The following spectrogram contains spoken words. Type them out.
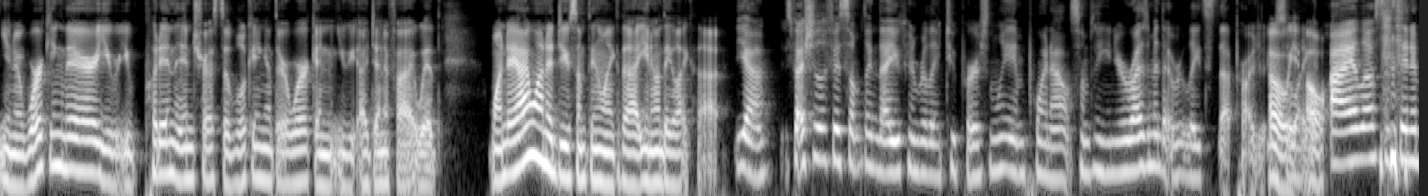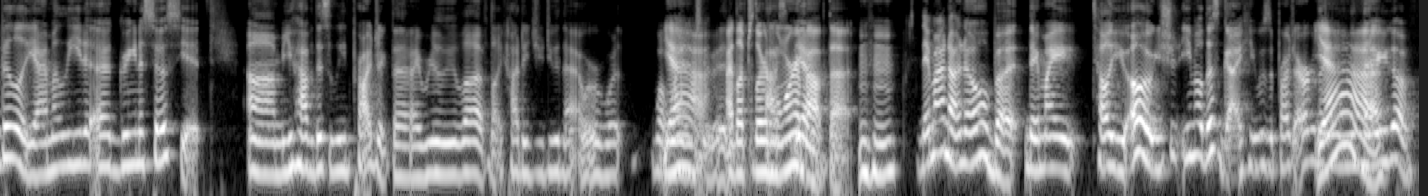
you know, working there. You you put in the interest of looking at their work and you identify with one day I want to do something like that. You know, they like that. Yeah, especially if it's something that you can relate to personally and point out something in your resume that relates to that project. Oh, so yeah. like, Oh. I love sustainability. I'm a LEED a green associate. Um, you have this LEED project that I really love. Like, how did you do that, or what? What yeah, went into it? I'd love to learn Ask- more yeah. about that. hmm They might not know, but they might tell you, "Oh, you should email this guy. He was the project architect." Yeah. there you go.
